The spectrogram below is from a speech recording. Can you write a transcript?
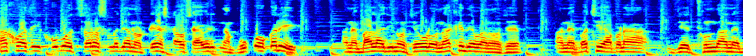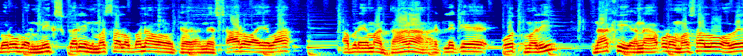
નાખવાથી ખૂબ જ સરસ મજાનો ટેસ્ટ આવશે. આવી રીતના ભૂકો કરી અને બાલાજીનો ચેવડો નાખી દેવાનો છે અને પછી આપણા જે છુંદાને બરોબર મિક્સ કરીને મસાલો બનાવવાનો છે અને સારો એવા આપણે એમાં ધાણા એટલે કે કોથમરી નાખી અને આપણો મસાલો હવે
